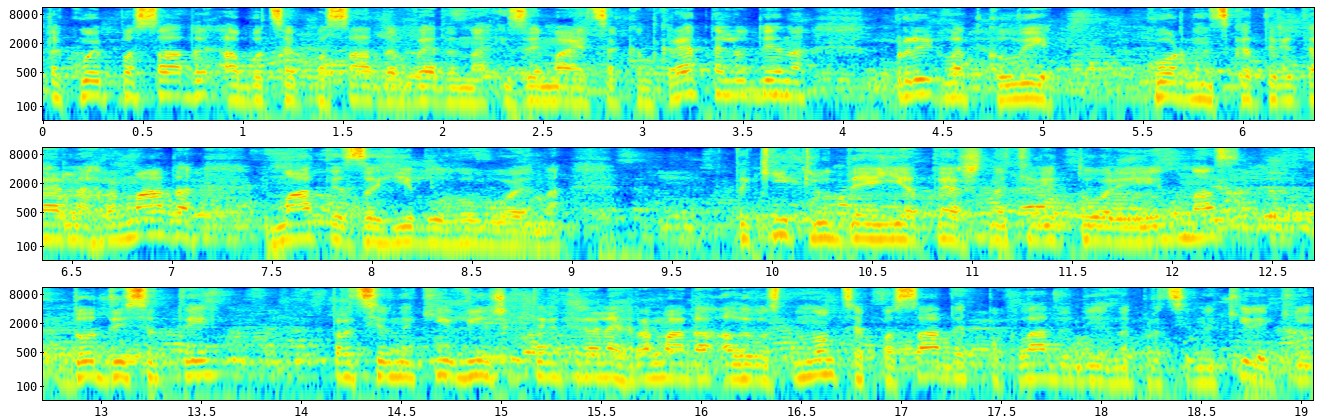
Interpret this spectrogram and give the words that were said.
такою посадою, або це посада введена і займається конкретна людина. Приклад, коли Корненська територіальна громада мати загиблого воїна. Таких людей є теж на території у нас до 10 працівників в інших територіальних громадах, але в основному це посади покладені на працівників, які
